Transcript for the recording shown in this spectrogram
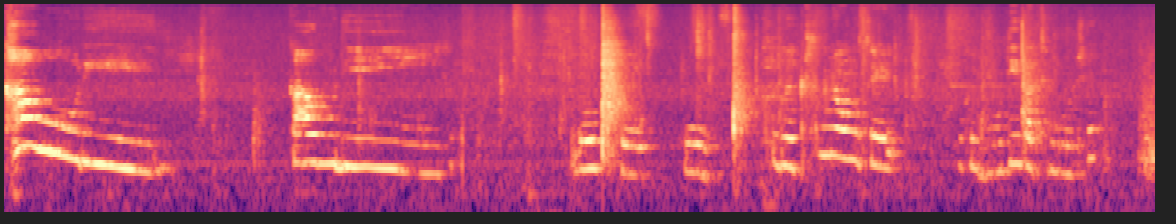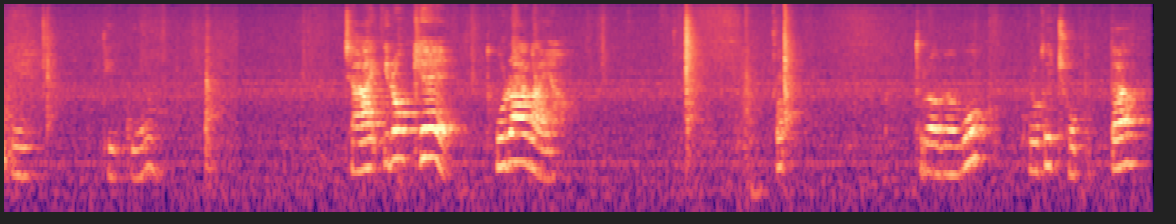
가오리, 가오리. 이렇게 있고, 왜 투명색, 그 유리 같은 곳에 이렇게 있고요. 자, 이렇게 돌아가요. 어? 돌아가고 이렇게 접다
